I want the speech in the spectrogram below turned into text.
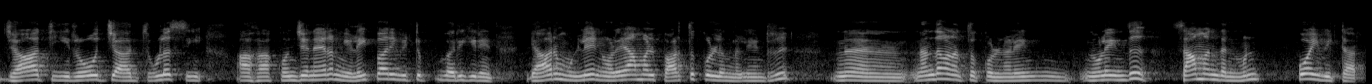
ஜாதி ரோஜா துளசி. ஆகா கொஞ்ச நேரம் இலைப்பாரி விட்டு வருகிறேன். யாரும் உள்ளே நுழையாமல் பார்த்து கொள்ளுங்கள் என்று ந- நந்தவனத்துக்குள் நுழை நுழைந்து சாமந்தன் முன் போய்விட்டார்.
